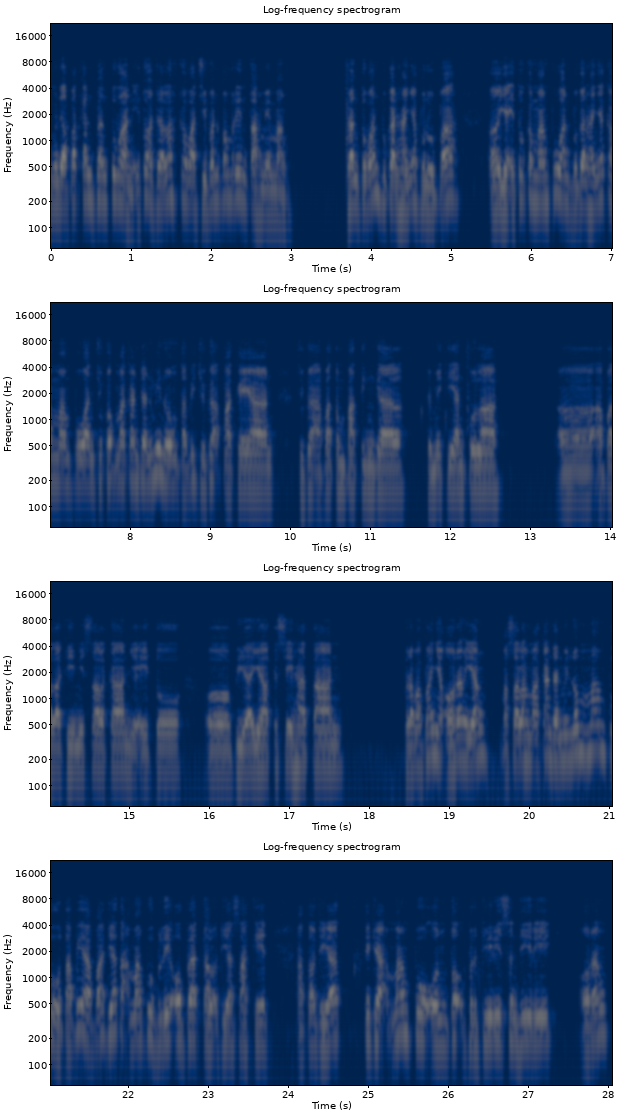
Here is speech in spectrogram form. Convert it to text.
mendapatkan bantuan. Itu adalah kewajiban pemerintah memang. Bantuan bukan hanya berupa uh, yaitu kemampuan, bukan hanya kemampuan cukup makan dan minum, tapi juga pakaian, juga apa tempat tinggal. Demikian pula uh, apalagi misalkan yaitu uh, biaya kesehatan, Berapa banyak orang yang masalah makan dan minum mampu, tapi apa? Dia tak mampu beli obat kalau dia sakit atau dia tidak mampu untuk berdiri sendiri. Orang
